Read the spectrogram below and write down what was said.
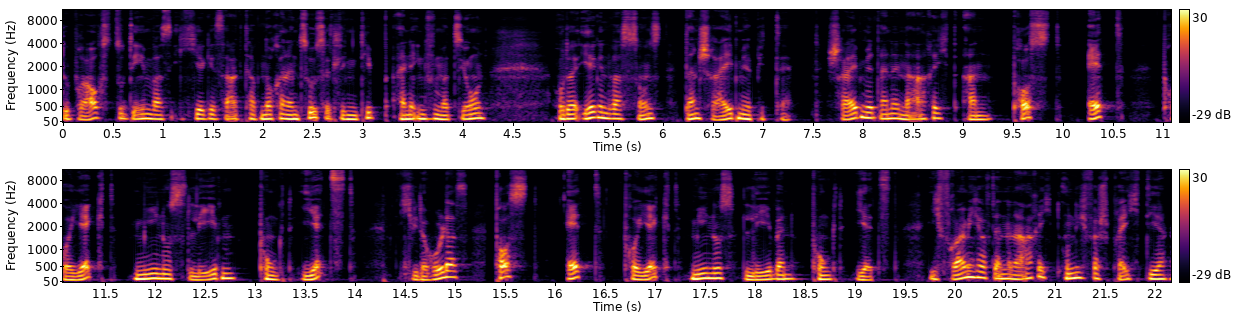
du brauchst zu dem, was ich hier gesagt habe, noch einen zusätzlichen Tipp, eine Information oder irgendwas sonst, dann schreib mir bitte. Schreib mir deine Nachricht an post at projekt-leben.jetzt. Ich wiederhole das. Post at projekt-leben.jetzt. Ich freue mich auf deine Nachricht und ich verspreche dir,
